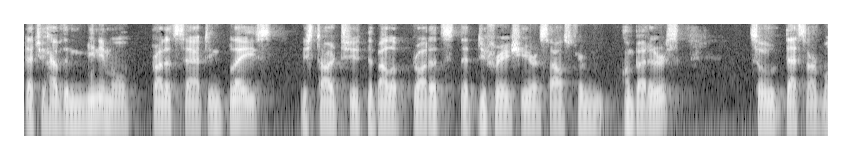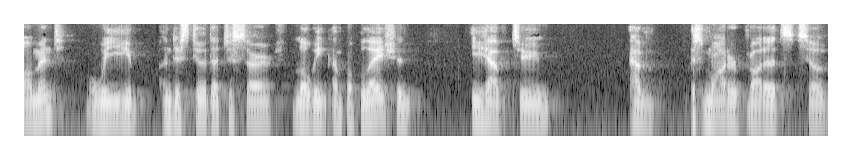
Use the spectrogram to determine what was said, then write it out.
that you have the minimal product set in place, start to develop products that differentiate ourselves from competitors. So that's our moment. We understood that to serve low income population, you have to have smarter products. So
